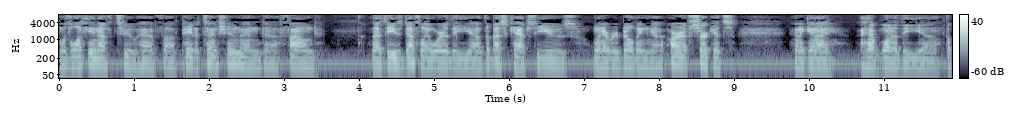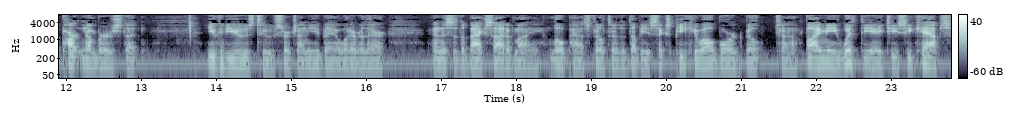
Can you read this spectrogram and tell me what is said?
was lucky enough to have uh, paid attention and uh, found that these definitely were the uh, the best caps to use whenever building uh, RF circuits. And again, I, I have one of the the part numbers that you could use to search on eBay or whatever there and this is the backside of my low pass filter, the W6 PQL board built uh, by me with the ATC caps.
